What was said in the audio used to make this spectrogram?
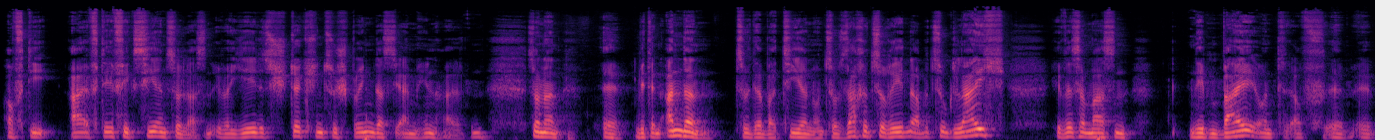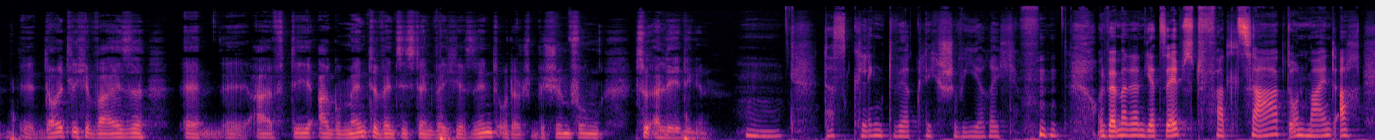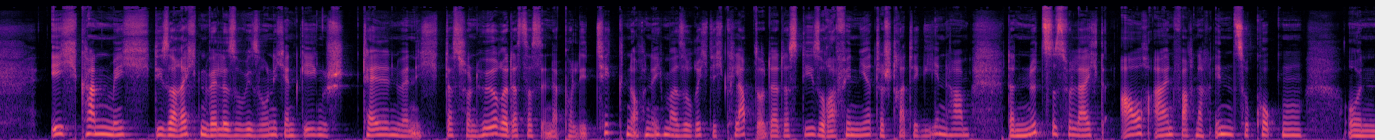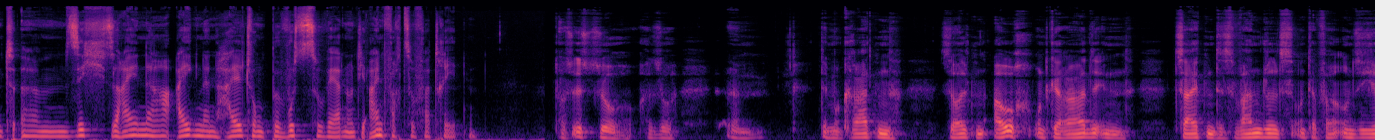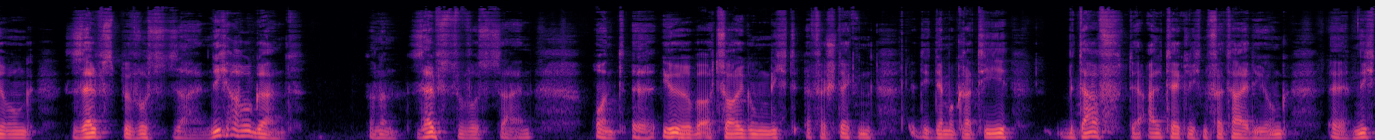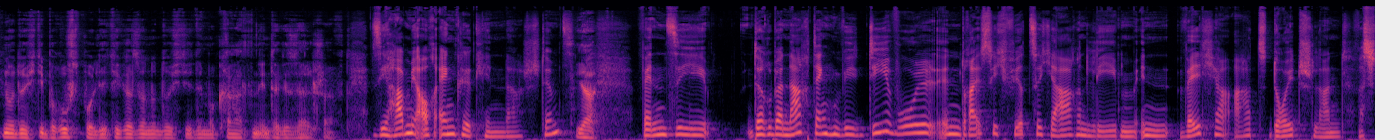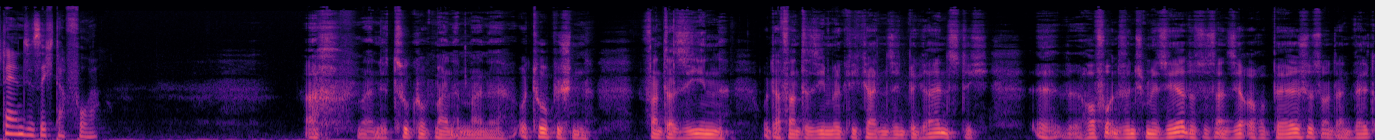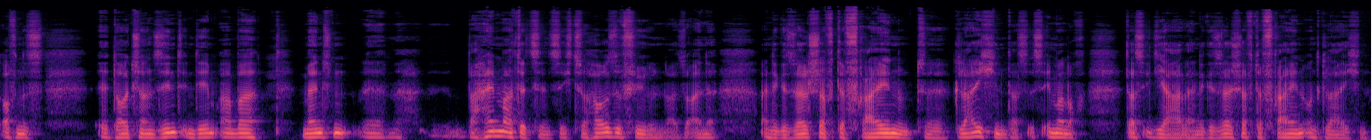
auf die AfD fixieren zu lassen, über jedes Stöckchen zu springen, das sie einem hinhalten, sondern äh, mit den anderen zu debattieren und zur Sache zu reden, aber zugleich gewissermaßen nebenbei und auf äh, äh, deutliche Weise äh, äh AfD-Argumente, wenn sie es denn welche sind, oder Beschimpfungen zu erledigen. Hm, das klingt wirklich schwierig. Und wenn man dann jetzt selbst verzagt und meint, ach, ich kann mich dieser rechten Welle sowieso nicht entgegenstellen, wenn ich das schon höre, dass das in der Politik noch nicht mal so richtig klappt oder dass die so raffinierte Strategien haben, dann nützt es vielleicht auch einfach nach innen zu gucken und ähm, sich seiner eigenen Haltung bewusst zu werden und die einfach zu vertreten. Das ist so. Also ähm, Demokraten sollten auch und gerade in Zeiten des Wandels und der Verunsicherung selbstbewusst sein. Nicht arrogant, sondern selbstbewusst sein und äh, ihre Überzeugung nicht äh, verstecken. Die Demokratie bedarf der alltäglichen Verteidigung, äh, nicht nur durch die Berufspolitiker, sondern durch die Demokraten in der Gesellschaft. Sie haben ja auch Enkelkinder, stimmt's? Ja. Wenn Sie darüber nachdenken, wie die wohl in 30, 40 Jahren leben, in welcher Art Deutschland, was stellen Sie sich da vor? Ach, meine Zukunft, meine, meine utopischen Fantasien oder Fantasiemöglichkeiten sind begrenzt. Ich äh, hoffe und wünsche mir sehr, dass es ein sehr europäisches und ein weltoffenes äh, Deutschland sind, in dem aber Menschen äh, beheimatet sind, sich zu Hause fühlen. Also eine, eine Gesellschaft der Freien und äh, Gleichen, das ist immer noch das Ideal, eine Gesellschaft der Freien und Gleichen.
